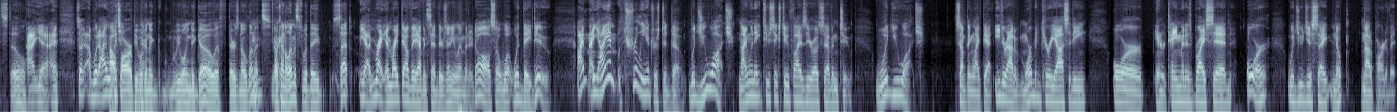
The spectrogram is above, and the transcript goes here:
still. uh, yeah. I, so would I How watch far it? are people No. going to be willing to go if there's no limits? What Right. kind of limits would they set? Yeah, right. And right now they haven't said there's any limit at all. So what would they do? I'm, I I am truly interested though. Would you watch 918-262-5072? Would you watch something like that? Either out of morbid curiosity or entertainment, as Bryce said, or would you just say, nope, not a part of it?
